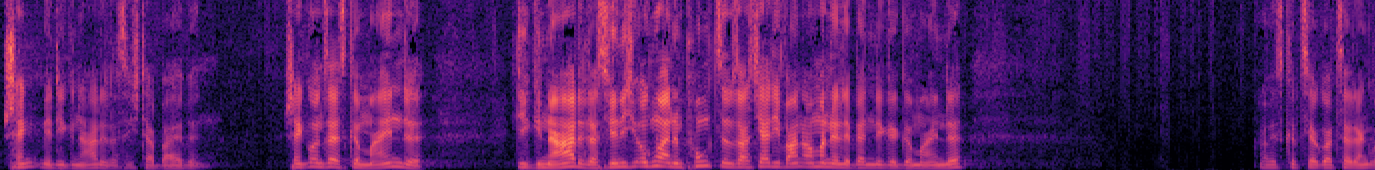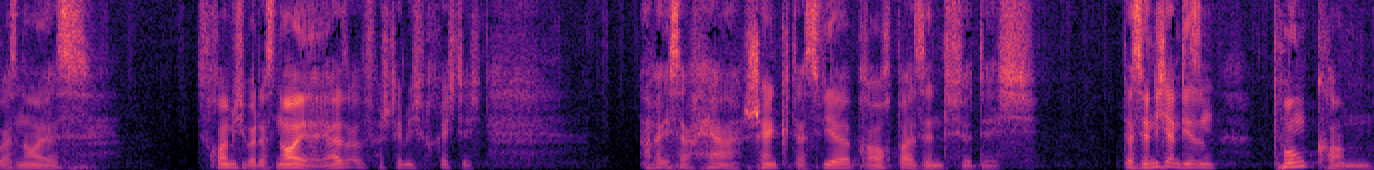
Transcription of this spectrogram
schenk mir die Gnade, dass ich dabei bin. Schenk uns als Gemeinde die Gnade, dass wir nicht irgendwann an einem Punkt sind und sagen, ja, die waren auch mal eine lebendige Gemeinde. Aber jetzt gibt es ja Gott sei Dank was Neues. Ich freue mich über das Neue, ja, verstehe mich richtig. Aber ich sage, Herr, schenk, dass wir brauchbar sind für dich. Dass wir nicht an diesen Punkt kommen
